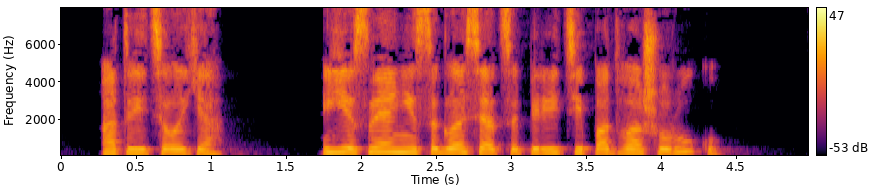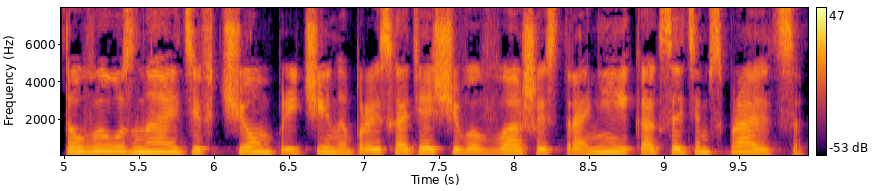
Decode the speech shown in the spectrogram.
— ответила я. «Если они согласятся перейти под вашу руку, то вы узнаете, в чем причина происходящего в вашей стране и как с этим справиться».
